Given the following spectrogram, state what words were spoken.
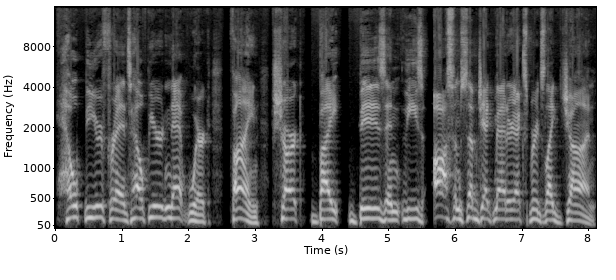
Help your friends, help your network find Shark Bite Biz and these awesome subject matter experts like John.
